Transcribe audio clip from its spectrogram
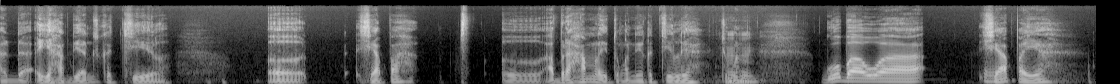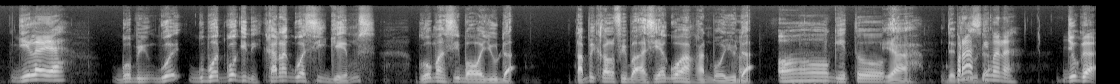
ada ya Hardianus kecil. Eh siapa? Eh Abraham lah hitungannya kecil ya. Cuman gue bawa siapa ya? gila ya. Gue gue buat gue gini, karena gue SEA Games, gue masih bawa Yuda. Tapi kalau FIBA Asia gue akan bawa Yuda. Oh gitu. Ya, jadi Pras Yuda. gimana? Juga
